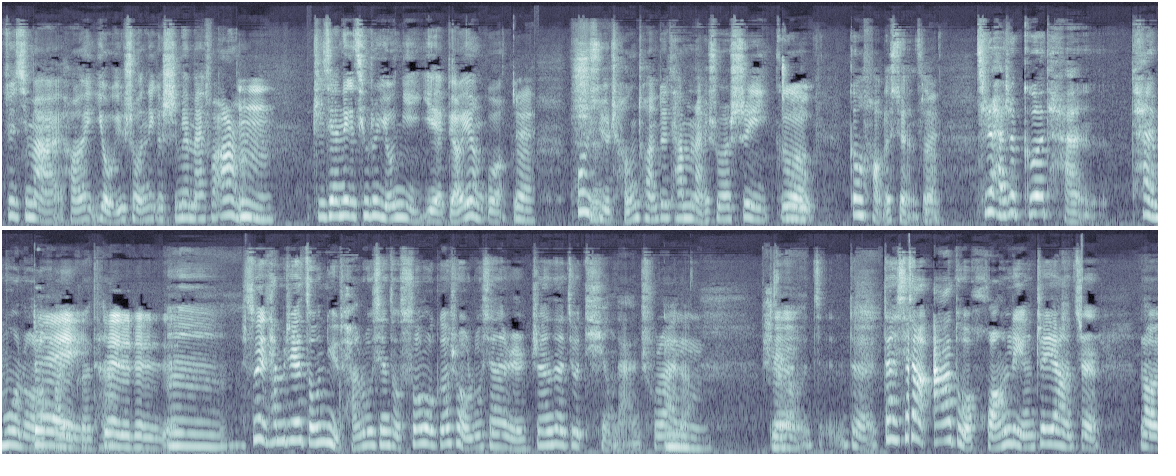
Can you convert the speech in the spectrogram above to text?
最起码好像有一首那个《十面埋伏二》嘛，嗯，之前那个《青春有你》也表演过。对，或许成团对他们来说是一个更好的选择。其实还是歌坛太没落了，华语对歌坛。对对对对对，嗯，所以他们这些走女团路线、走 solo 歌手路线的人，真的就挺难出来的。嗯，是嗯，对，但像阿朵、黄龄这样是老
